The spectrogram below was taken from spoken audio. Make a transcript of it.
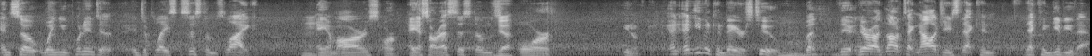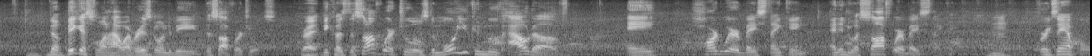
And so when you put into into place systems like Mm. AMRs or ASRS systems, Yeah. or you know, and, and even conveyors too. But there, there are a lot of technologies that can that can give you that. The biggest one, however, is going to be the software tools Right. because the software tools, the more you can move out of a hardware based thinking and into a software based thinking. Mm. For example,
